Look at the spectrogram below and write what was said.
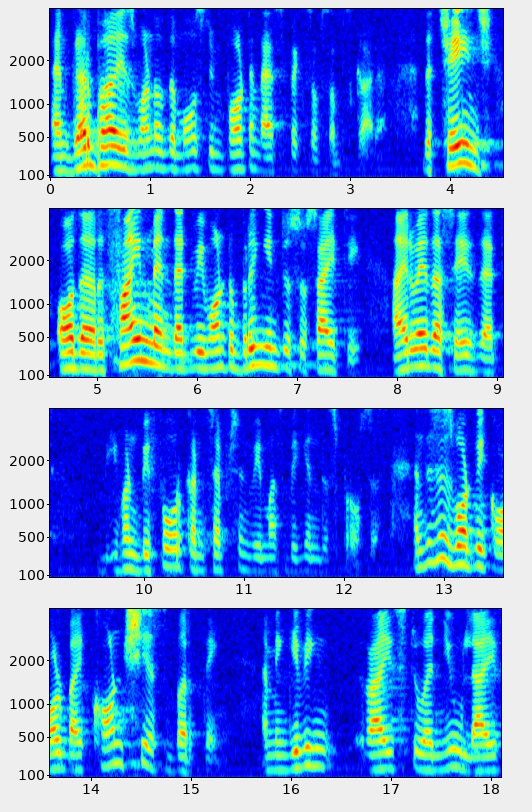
And garbha is one of the most important aspects of samskara the change or the refinement that we want to bring into society, Ayurveda says that even before conception we must begin this process. And this is what we call by conscious birthing. I mean, giving rise to a new life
